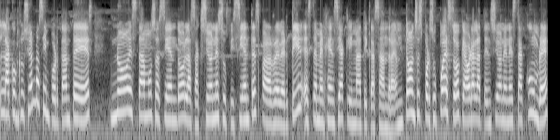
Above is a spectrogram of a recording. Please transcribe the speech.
la conclusión más importante es no estamos haciendo las acciones suficientes para revertir esta emergencia climática, Sandra. Entonces, por supuesto que ahora la atención en esta cumbre,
